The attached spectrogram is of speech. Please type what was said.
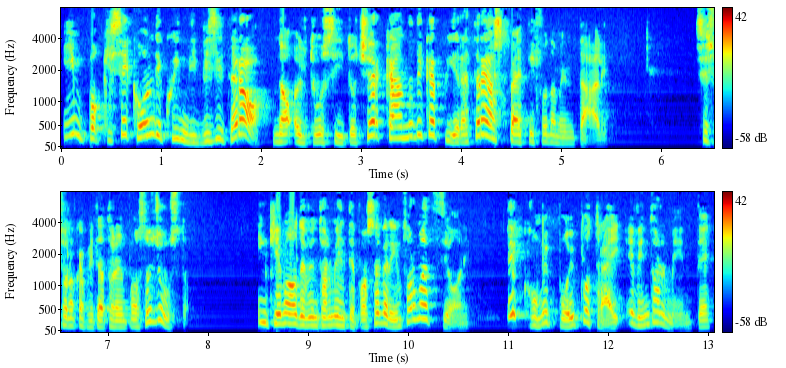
In pochi secondi quindi visiterò no, il tuo sito cercando di capire tre aspetti fondamentali. Se sono capitato nel posto giusto, in che modo eventualmente posso avere informazioni e come poi potrai eventualmente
